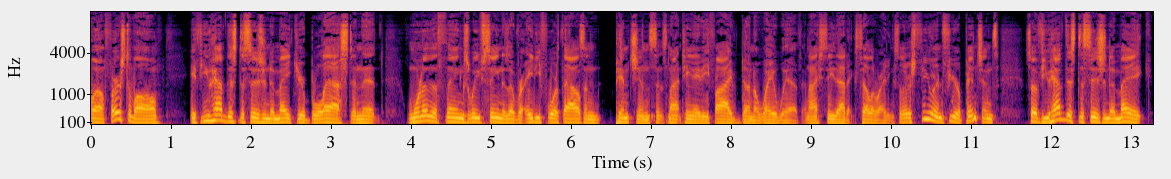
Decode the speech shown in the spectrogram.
Well, first of all, if you have this decision to make, you're blessed in that one of the things we've seen is over 84,000 pensions since 1985 done away with, and I see that accelerating. So there's fewer and fewer pensions. So if you have this decision to make,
